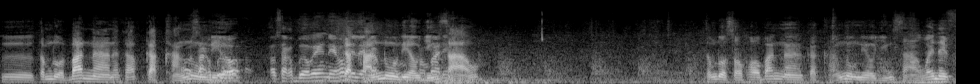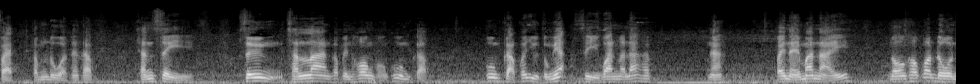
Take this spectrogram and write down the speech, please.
คือตำรวจบ้านนานะครับ กักขังหน่วงเหนียวเอาสักเบือไว้ในห้องกักขังหน่วงเหนียวหญิงสาวตำรวจสพบ้านนากักขังหน่วงเหนียวหญิงสาวไว้ในแฟลตตำรวจนะครับ ชั้นสี่ซึ่งชั้นล่างก็เป็นห้องของผู้กำกับผู้กำกับก็อยู่ตรงเนี้ยสี่วันมาแล้วครับนะไปไหนมาไหน น้องเขาก็โดน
